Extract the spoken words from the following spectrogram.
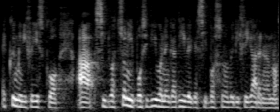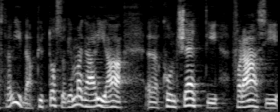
E qui mi riferisco a situazioni positive o negative che si possono verificare nella nostra vita, piuttosto che magari a eh, concetti, frasi,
